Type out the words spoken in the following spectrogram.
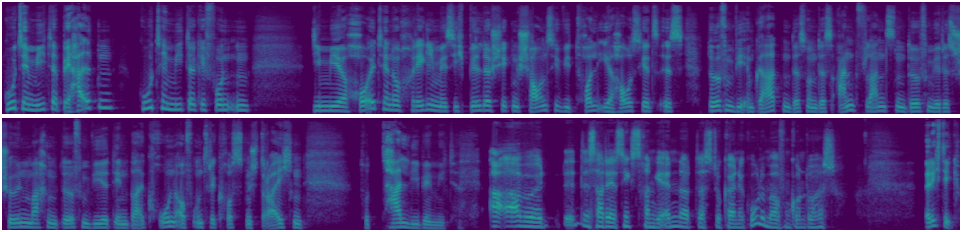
gute Mieter behalten, gute Mieter gefunden, die mir heute noch regelmäßig Bilder schicken. Schauen Sie, wie toll Ihr Haus jetzt ist. Dürfen wir im Garten das und das anpflanzen? Dürfen wir das schön machen? Dürfen wir den Balkon auf unsere Kosten streichen? Total liebe Mieter. Aber das hat jetzt nichts daran geändert, dass du keine Kohle mehr auf dem Konto hast. Richtig.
